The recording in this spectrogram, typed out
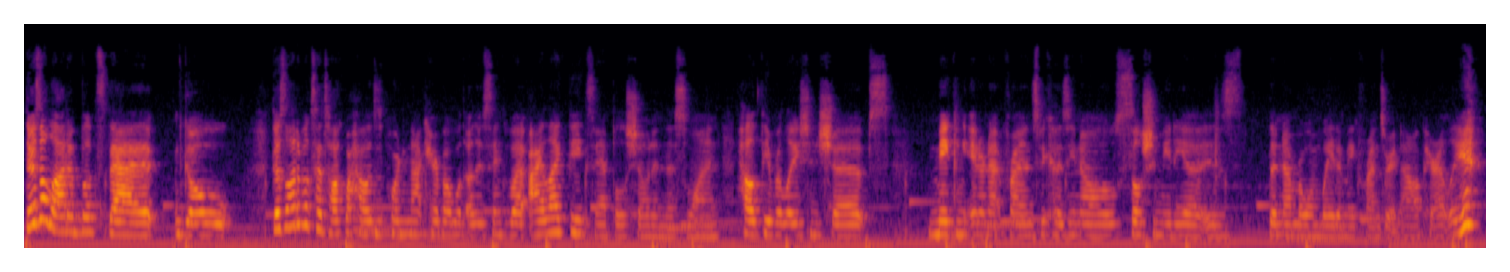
there's a lot of books that go there's a lot of books that talk about how it's important to not care about what others think but I like the examples shown in this one. Healthy relationships making internet friends because you know social media is the number one way to make friends right now apparently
